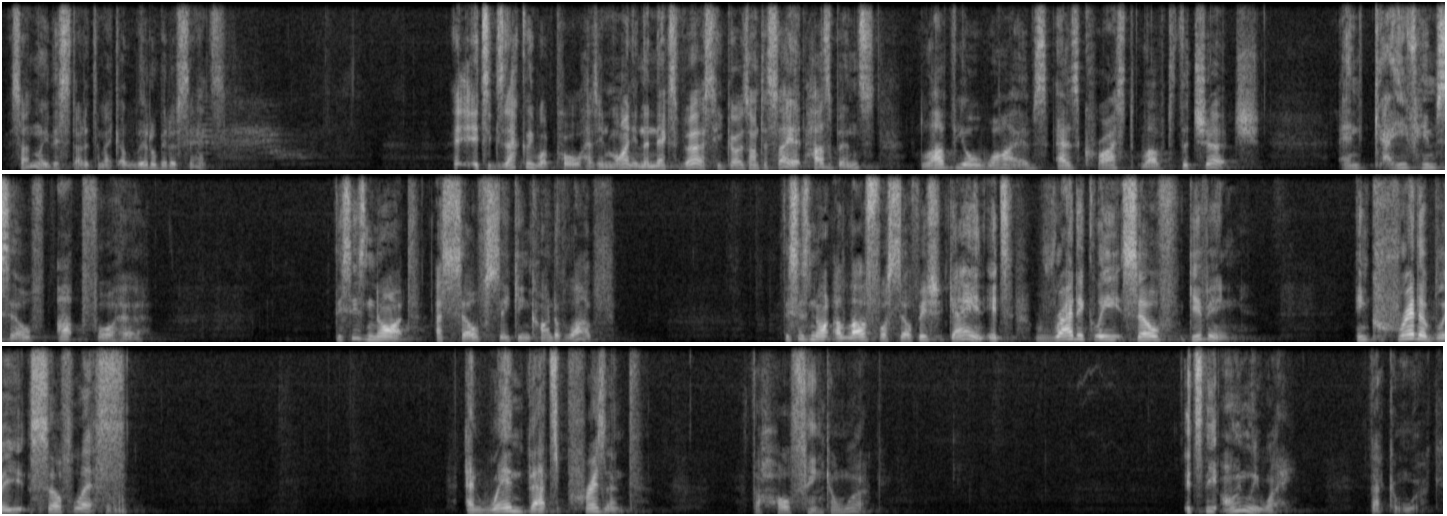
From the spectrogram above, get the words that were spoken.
Suddenly, this started to make a little bit of sense. It's exactly what Paul has in mind. In the next verse, he goes on to say it Husbands, love your wives as Christ loved the church and gave himself up for her. This is not a self seeking kind of love. This is not a love for selfish gain. It's radically self giving, incredibly selfless. And when that's present, the whole thing can work. It's the only way that can work.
